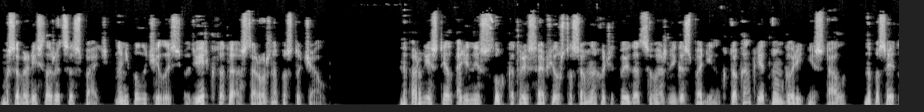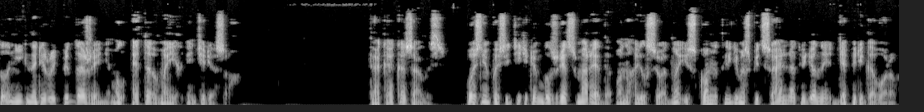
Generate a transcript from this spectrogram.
Мы собрались ложиться спать, но не получилось, в дверь кто-то осторожно постучал. На пороге стоял один из слуг, который сообщил, что со мной хочет повидаться важный господин. Кто конкретно он говорить не стал, но посоветовал не игнорировать предложение, мол, это в моих интересах. Так и оказалось. Поздним посетителем был жрец Мореда. Он находился в одной из комнат, видимо, специально отведенной для переговоров.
